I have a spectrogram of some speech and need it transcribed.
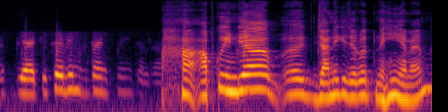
एसबीआई की सेविंग्स बैंक में ही चल रहा है। हाँ आपको इंडिया जाने की ज़रूरत नहीं है मैम।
